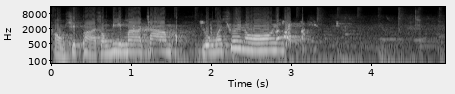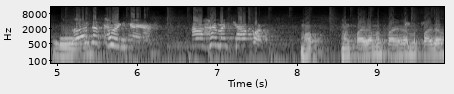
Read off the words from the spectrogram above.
เอ้าชิบหายซอมบี้มาจ้าม ลงมาช่วยหน่อยโอ้เออจะทำยังไงอะเอาให้มันช้าก่อนมามันไปแล้วมันไปแล้วมันไปแล้ว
